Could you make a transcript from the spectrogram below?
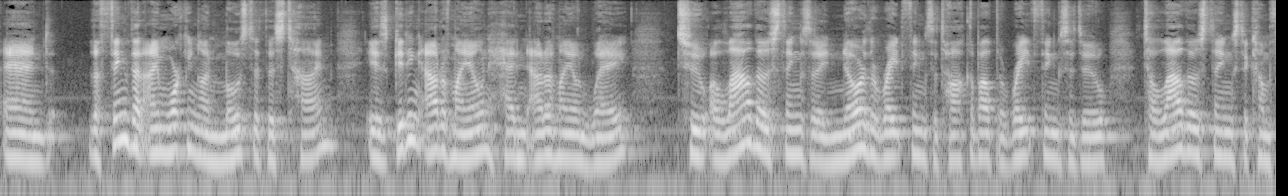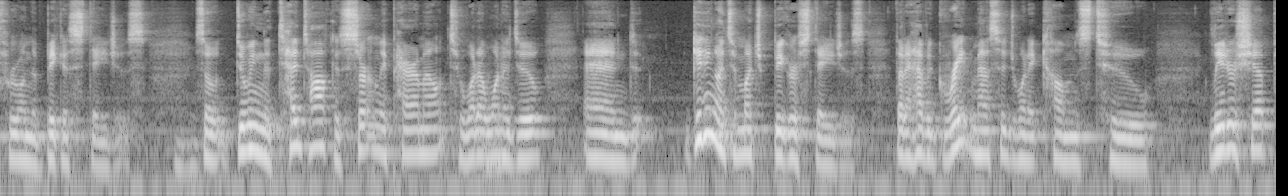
And the thing that I'm working on most at this time is getting out of my own head and out of my own way to allow those things that I know are the right things to talk about, the right things to do, to allow those things to come through on the biggest stages. Mm-hmm. So, doing the TED Talk is certainly paramount to what I want to do, and getting onto much bigger stages. That I have a great message when it comes to leadership,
